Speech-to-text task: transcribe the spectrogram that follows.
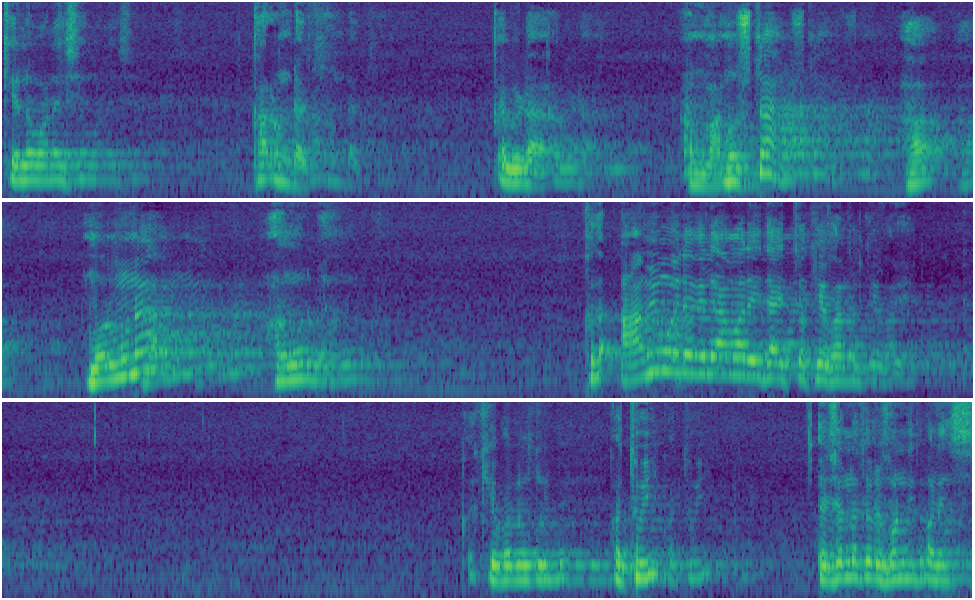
কেন বানাইছেন? কারণটা কি? বেটা আমি মানুষ না? হ্যাঁ। মরমু না? হ্যাঁ আমি মরে গেলে আমার এই দায়িত্ব কে পালন করবে? কে পালন করবে? তুই? এই জন্য তোর পণ্ডিত বানাইছি।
